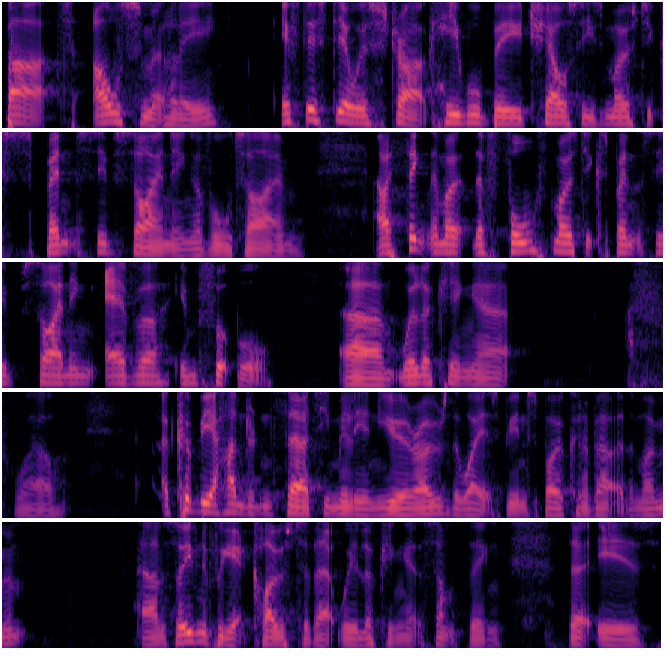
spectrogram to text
But ultimately, if this deal is struck, he will be Chelsea's most expensive signing of all time. And I think the, mo- the fourth most expensive signing ever in football. Um, we're looking at, well, it could be 130 million euros, the way it's being spoken about at the moment. Um, so even if we get close to that, we're looking at something that is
